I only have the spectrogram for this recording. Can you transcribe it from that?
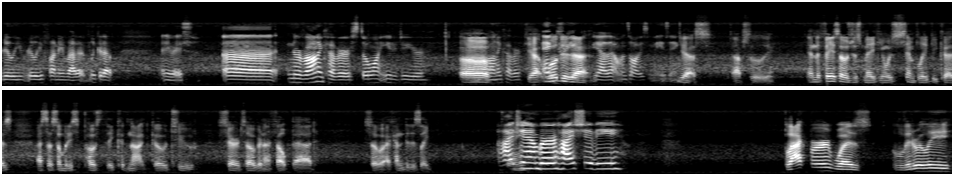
really, really funny about it. Look it up. Anyways, uh, Nirvana cover. Still want you to do your Uh, Nirvana cover. yeah, And we'll do that. Yeah, that one's always amazing. yes, absolutely. And the face I was just making was simply because I saw somebody post they could not go to Saratoga and I felt bad. So I kind of did this like Hi, thing. Jamber. Hi, Shivy. Blackbird was literally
